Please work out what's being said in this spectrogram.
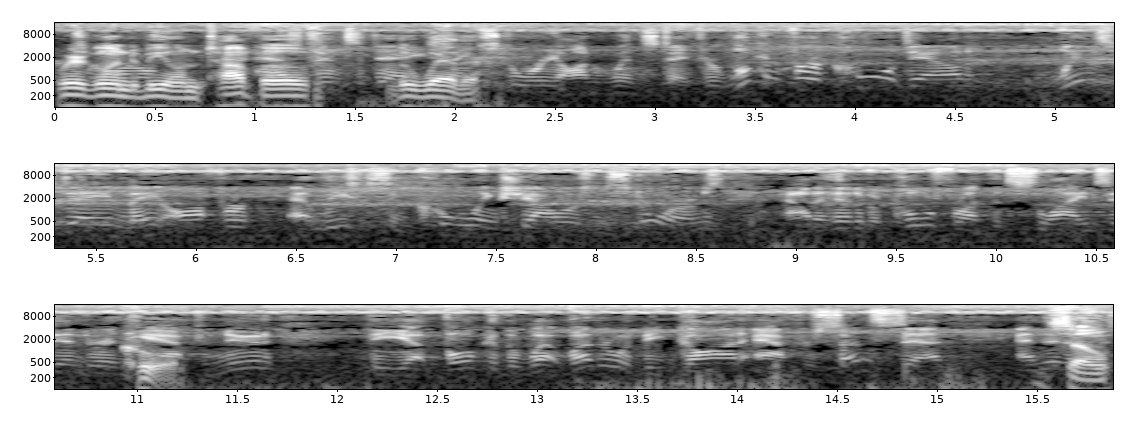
we're going to be on top of the weather. showers and storms out ahead of a cold front that slides in during cool. the afternoon. The bulk of the wet weather would be gone after sunset. And so,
